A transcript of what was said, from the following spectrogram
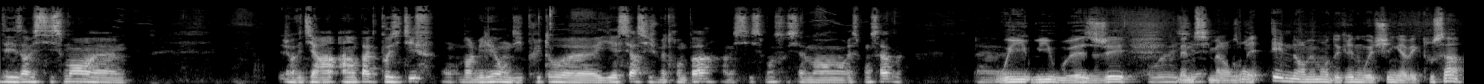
des investissements j'ai envie de dire, un, impact positif. Dans le milieu, on dit plutôt euh, ISR, si je me trompe pas, investissement socialement responsable. Euh, oui, oui, ou ESG, même si malheureusement il y a énormément de greenwashing avec tout ça,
